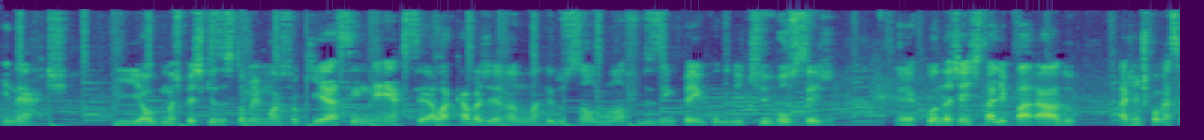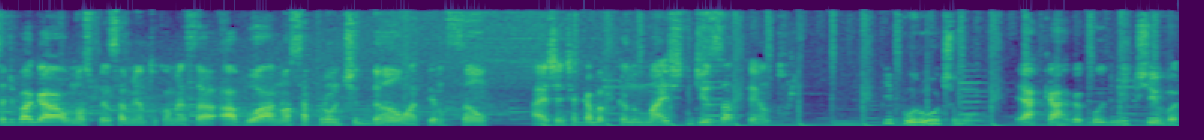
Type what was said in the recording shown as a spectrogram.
inerte. E algumas pesquisas também mostram que essa inércia ela acaba gerando uma redução do nosso desempenho cognitivo, ou seja, é, quando a gente está ali parado, a gente começa devagar, o nosso pensamento começa a voar, a nossa prontidão, atenção, a gente acaba ficando mais desatento. E por último, é a carga cognitiva,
